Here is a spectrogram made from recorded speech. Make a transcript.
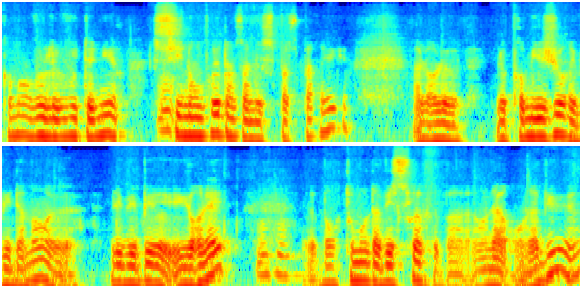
comment voulez-vous tenir si nombreux dans un espace pareil? Alors le, le premier jour, évidemment, euh, les bébés hurlaient. Euh, bon, tout le monde avait soif, ben, on a, on a bu. Hein.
